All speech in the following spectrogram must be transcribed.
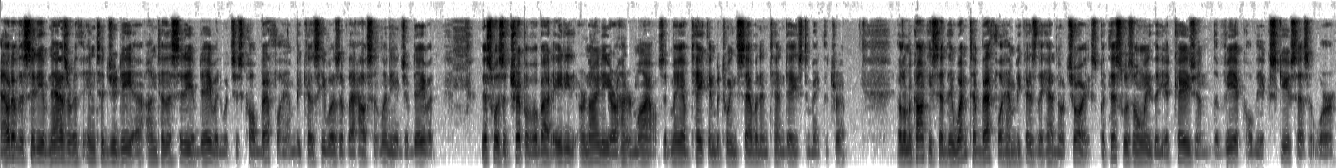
Out of the city of Nazareth into Judea, unto the city of David, which is called Bethlehem, because he was of the house and lineage of David. This was a trip of about 80 or 90 or 100 miles. It may have taken between seven and 10 days to make the trip. Elder McConkie said they went to Bethlehem because they had no choice, but this was only the occasion, the vehicle, the excuse, as it were.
